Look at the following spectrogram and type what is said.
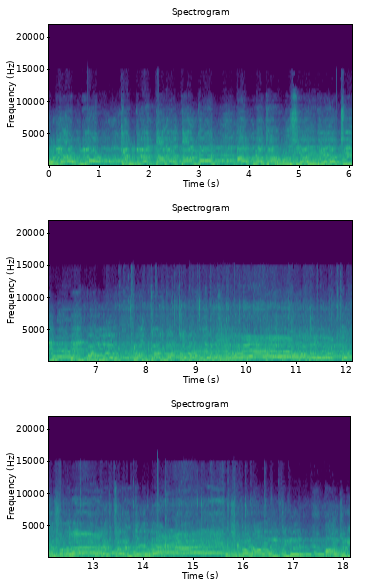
যদি আপনিও কেন্দ্রের তালে তাল দেন আপনাকে হুঁশিয়ারি দিয়ে যাচ্ছি এই বাংলার পঞ্চাশ লক্ষ লোক নিয়ে বসে যাবে ক্ষমতা নেই একটাকে শোনাবার এটা চ্যালেঞ্জে গেলাম বেশি নয় আড়াই দিনে আর যদি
